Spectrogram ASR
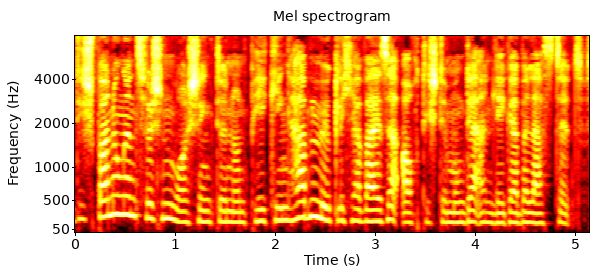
Die Spannungen zwischen Washington und Peking haben möglicherweise auch die Stimmung der Anleger belastet.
